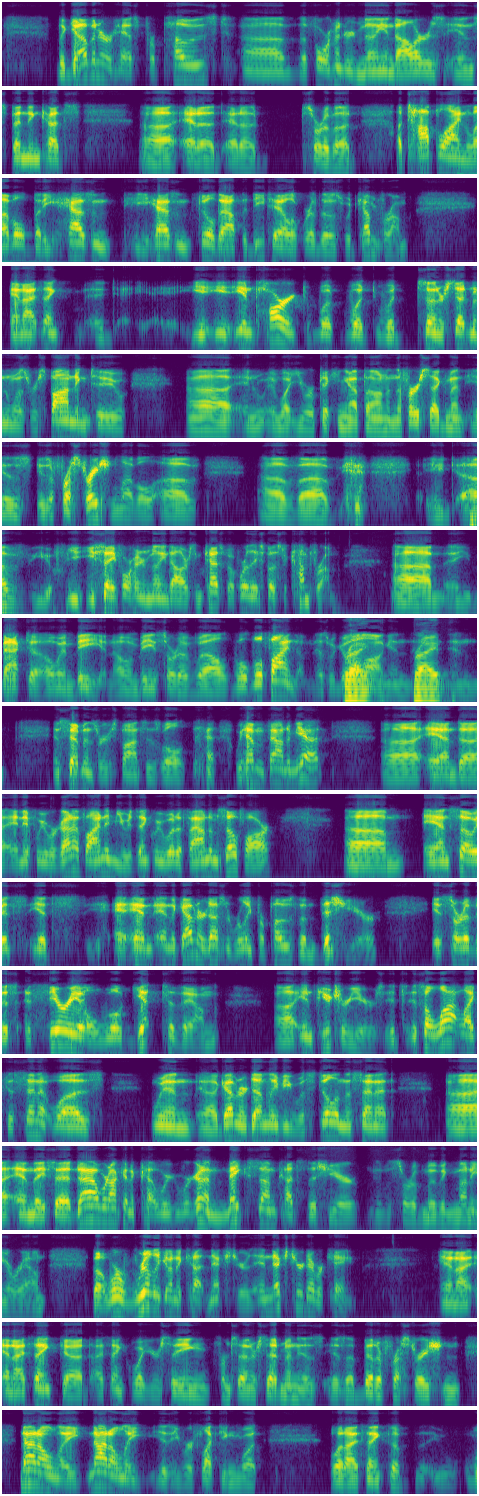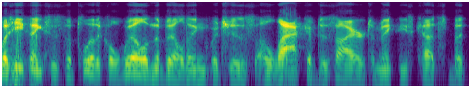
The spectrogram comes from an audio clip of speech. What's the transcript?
the governor has proposed uh, the 400 million dollars in spending cuts uh, at a at a sort of a, a top line level, but he hasn't he hasn't filled out the detail of where those would come from. And I think in part what what what Senator Stedman was responding to uh, and, and, what you were picking up on in the first segment is is a frustration level of of uh, of you, you, say 400 million dollars in cuts, but where are they supposed to come from? Um, back to OMB and OMB sort of well, we'll we'll find them as we go right. along. And right. And, and Stedman's response is, well, we haven't found them yet. Uh, and uh, and if we were going to find them, you would think we would have found them so far. Um, and so it's it's and and the governor doesn't really propose them this year. It's sort of this ethereal. We'll get to them uh, in future years. It's it's a lot like the Senate was when uh, Governor Dunleavy was still in the Senate, uh, and they said, "No, we're not going to cut. We're, we're going to make some cuts this year." It was sort of moving money around, but we're really going to cut next year, and next year never came and I and I think uh, I think what you're seeing from Senator Stedman is is a bit of frustration. Not only not only is he reflecting what what I think the what he thinks is the political will in the building, which is a lack of desire to make these cuts, but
